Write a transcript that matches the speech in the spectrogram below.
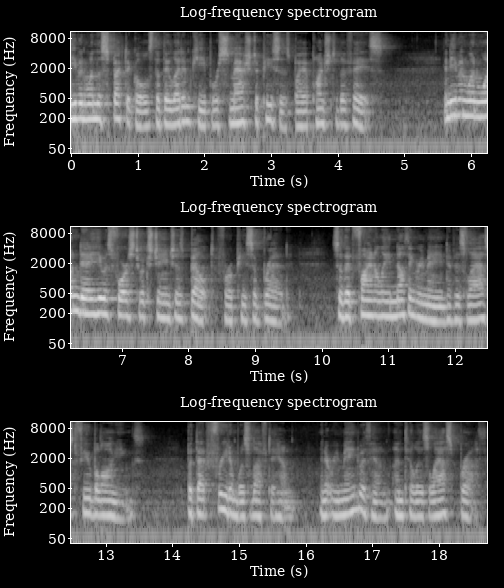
even when the spectacles that they let him keep were smashed to pieces by a punch to the face, and even when one day he was forced to exchange his belt for a piece of bread, so that finally nothing remained of his last few belongings, but that freedom was left to him, and it remained with him until his last breath.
